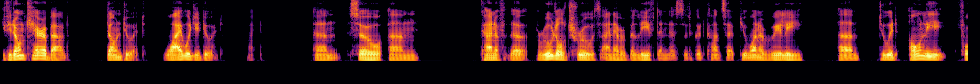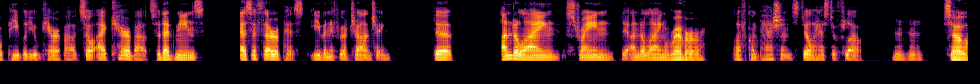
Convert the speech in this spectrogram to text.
If you don't care about, don't do it. Why would you do it? Right? Um, so, um, kind of the brutal truth, I never believed in this, is a good concept. You want to really um, do it only for people you care about. So, I care about. So, that means as a therapist, even if we're challenging, the underlying strain, the underlying river of compassion still has to flow. Mm-hmm. So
